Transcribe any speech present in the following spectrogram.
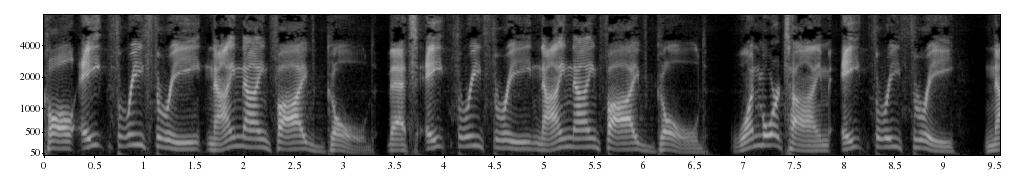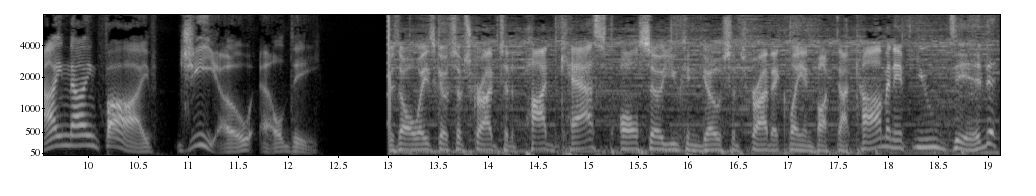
Call 833 995 Gold. That's 833 995 Gold. One more time 833 995 G O L D. As always, go subscribe to the podcast. Also, you can go subscribe at clayandbuck.com. And if you did,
